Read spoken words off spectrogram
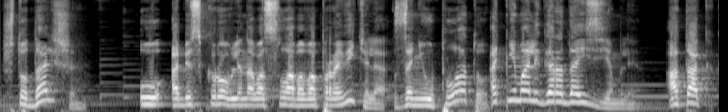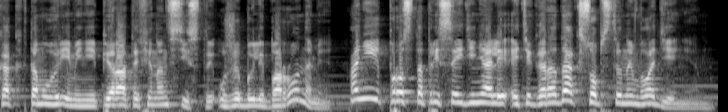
Что дальше? У обескровленного слабого правителя за неуплату отнимали города и земли. А так как к тому времени пираты-финансисты уже были баронами, они просто присоединяли эти города к собственным владениям.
